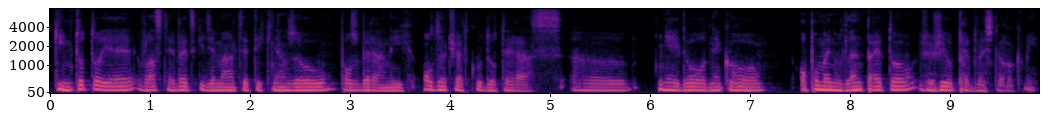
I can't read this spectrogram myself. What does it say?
Kým toto je vlastne vec, kde máte tých kňazov pozberaných od začiatku do teraz. Nie je dôvod niekoho opomenúť len preto, že žil pred 200 rokmi.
